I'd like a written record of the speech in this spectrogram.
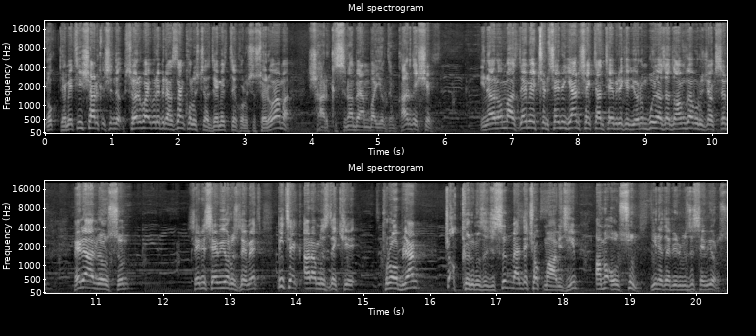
Yok Demet'in şarkı şimdi Survivor'ı birazdan konuşacağız. Demet de konuştu Survivor ama şarkısına ben bayıldım kardeşim. İnanılmaz Demet'ciğim seni gerçekten tebrik ediyorum. Bu yaza damga vuracaksın. Helal olsun. Seni seviyoruz Demet. Bir tek aramızdaki problem çok kırmızıcısın. Ben de çok maviciyim. Ama olsun. Yine de birbirimizi seviyoruz.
